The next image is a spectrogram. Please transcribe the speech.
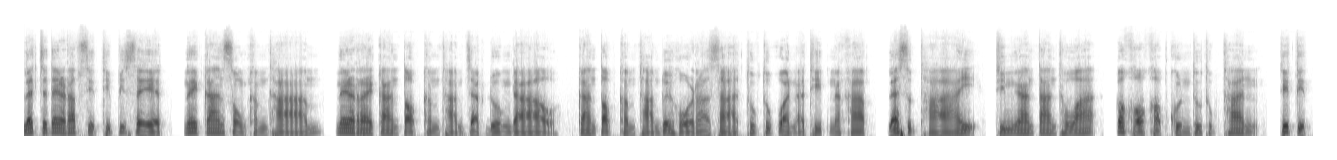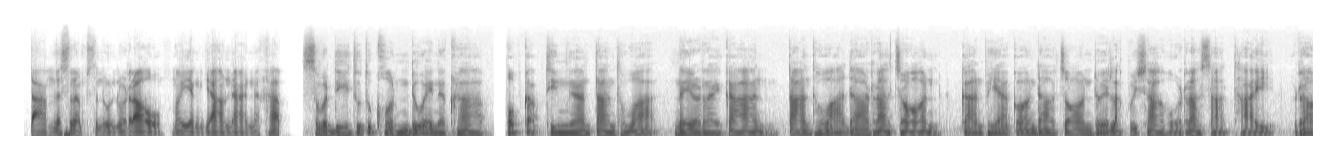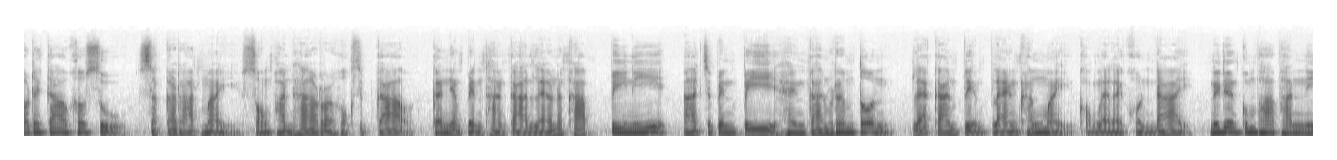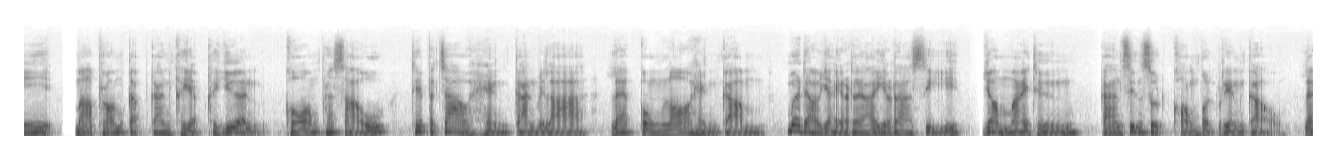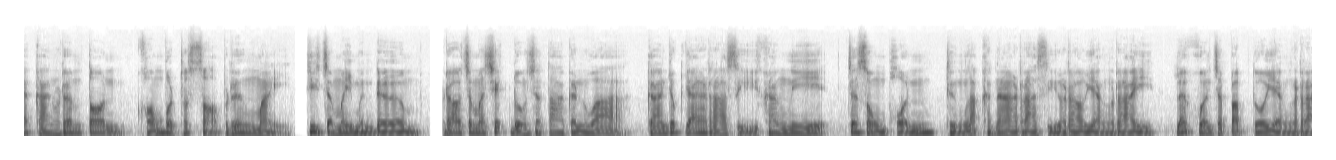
และจะได้รับสิทธิพิเศษในการส่งคำถาม ในรายการตอบคำถามจากดวงดาว การตอบคำถามด้วยโหราศาสตร์ทุกๆ วันอาทิตย์นะครับ และสุดท้าย ทีมงานตาลทวะก็ขอขอบคุณทุกๆท่าน ที่ติดตามและสนับสนุนเรามาอย่างยาวนานนะครับ สวัสดีทุกๆคนด้วยนะครับ พบกับทีมงานตาลทวะในรายการตาลทวะดาราจร การพยากรณ์ดาวจรด้วยหลักวิชาโหราศาสตร์ไทย เราได้ก้าวเข้าสู่ศักราชใหม่ 2569 กันอย่างเป็นทางการแล้วนะครับ ปีนี้อาจจะเป็นปีแห่งการเริ่มต้น และการเปลี่ยนแปลงครั้งใหม่ของหลายๆ คนได้ ในเดือนกุมภาพันธ์นี้ มาพร้อมกับการขยับขยื่นของพระเสาร์ ทพเจ้าแห่งการเวลา และกงล้อแห่งกรรม เมื่อดาวใหญ่ร้ายราศีย่อมหมายถึงการสิ้นสุดของบทเรียนเก่า และการเริ่มต้นของบททดสอบเรื่องใหม่ที่จะไม่เหมือนเดิม เราจะมาเช็คดวงชะตากันว่า การยกย้ายราศีครั้งนี้ จะส่งผลถึงลัคนาราศีเราอย่างไร และควรจะปรับตัวอย่างไร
